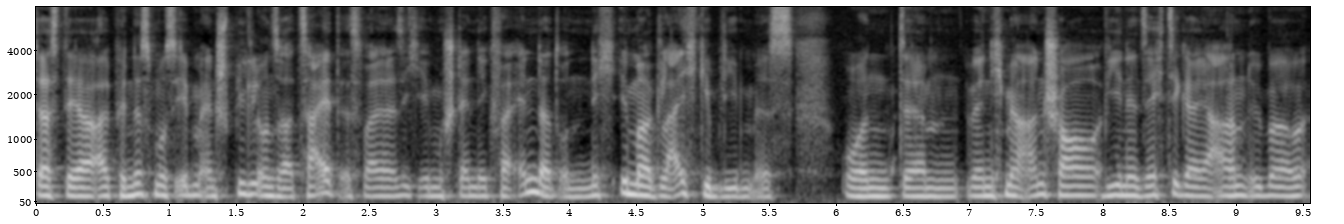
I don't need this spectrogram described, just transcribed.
dass der Alpinismus eben ein Spiegel unserer Zeit ist, weil er sich eben ständig verändert und nicht immer gleich geblieben ist. Und ähm, wenn ich mir anschaue, wie in den 60er Jahren über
